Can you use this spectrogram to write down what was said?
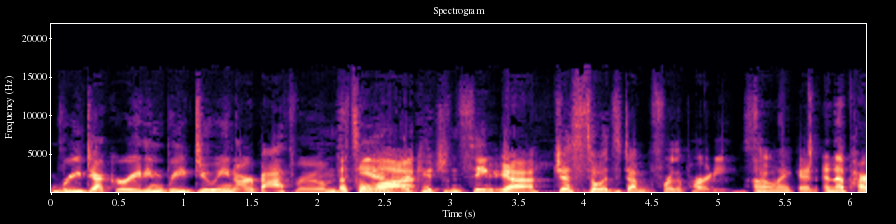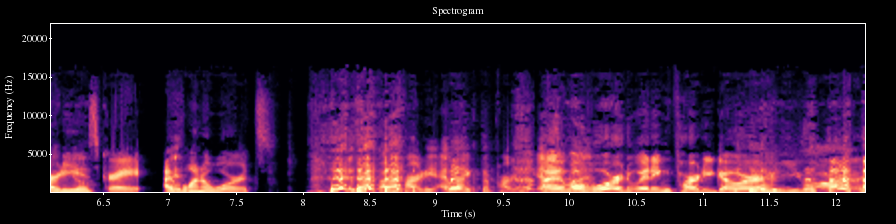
redecorating, redoing our bathroom. That's a and lot. Our kitchen sink, Yeah. just so it's done before the party. So oh my god. And that party yeah. is great. I've won awards. it's a fun party. I like the party. It's I'm fun. award winning party goer. you are. and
